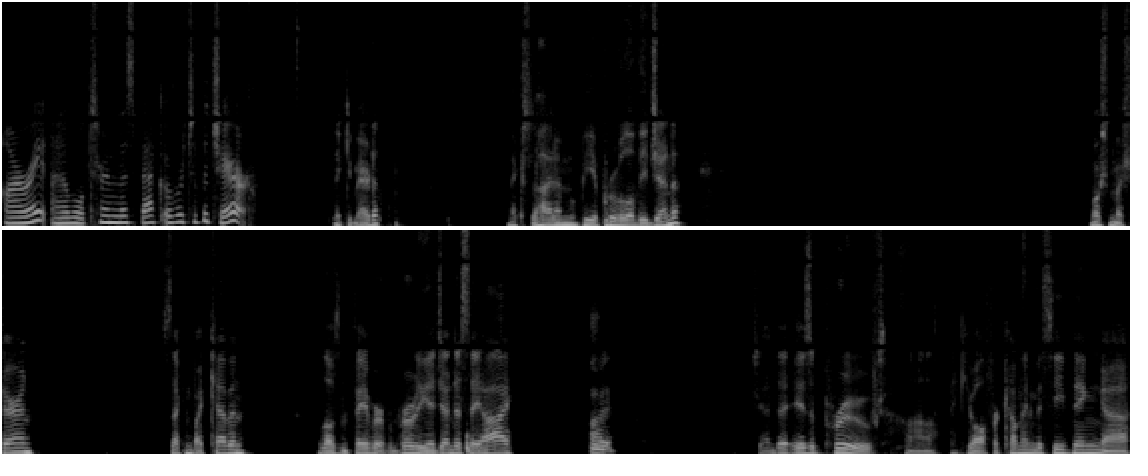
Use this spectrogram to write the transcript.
All right, I will turn this back over to the chair. Thank you, Meredith. Next item will be approval of the agenda. Motion by Sharon. Second by Kevin. All Those in favor of approving the agenda, say aye. Aye. Agenda is approved. Uh, thank you all for coming this evening. Uh,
